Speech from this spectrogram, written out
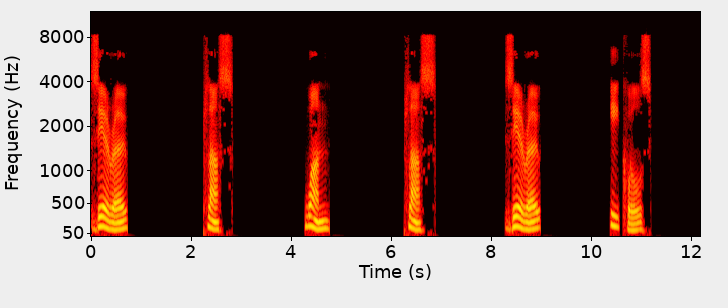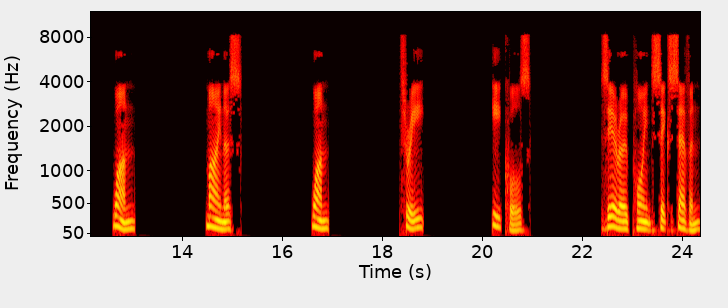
0 plus one plus zero equals one minus one three equals zero point six seven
